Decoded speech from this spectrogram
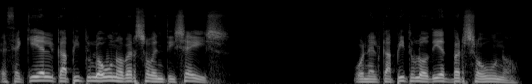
Ezequiel capítulo 1, verso 26, o en el capítulo 10, verso 1.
